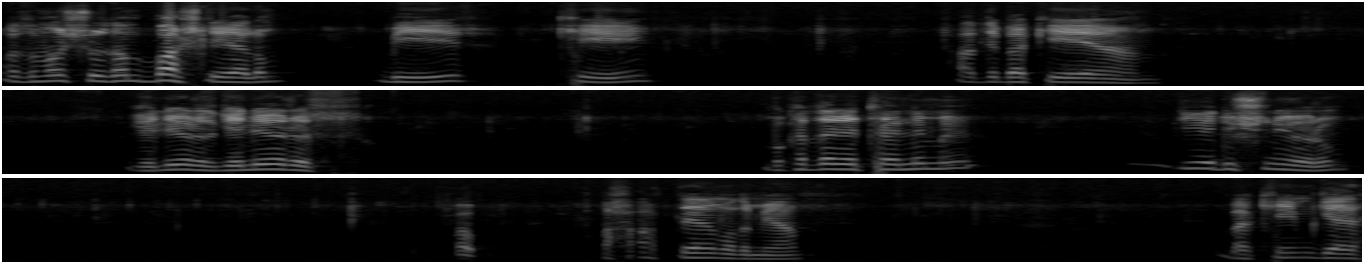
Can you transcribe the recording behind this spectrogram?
O zaman şuradan başlayalım. 1 2 Hadi bakayım. Geliyoruz, geliyoruz. Bu kadar yeterli mi? diye düşünüyorum. Hop. Ah, atlayamadım ya. Bakayım gel.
